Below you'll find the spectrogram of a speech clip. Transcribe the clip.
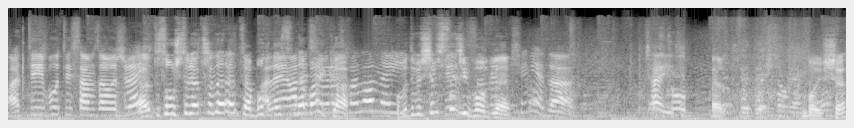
A ty buty sam założyłeś? Ale to są usztywniacze na ręce, a but to Ale jest one na są bajka. rozwalone i Bo ty byś się wstydził w ogóle. się nie da. Czaj. Boisz się?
